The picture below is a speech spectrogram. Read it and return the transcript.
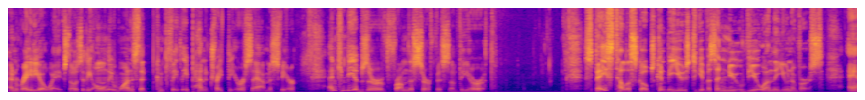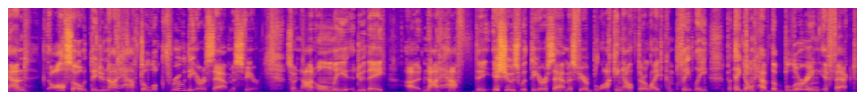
and radio waves. Those are the only ones that completely penetrate the Earth's atmosphere and can be observed from the surface of the Earth. Space telescopes can be used to give us a new view on the universe. And also they do not have to look through the Earth's atmosphere. So not only do they uh, not have the issues with the Earth's atmosphere blocking out their light completely, but they don't have the blurring effect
